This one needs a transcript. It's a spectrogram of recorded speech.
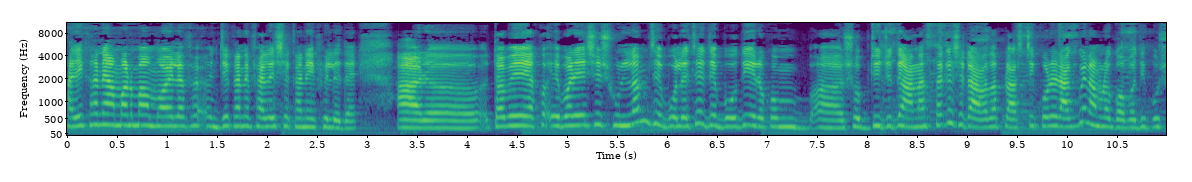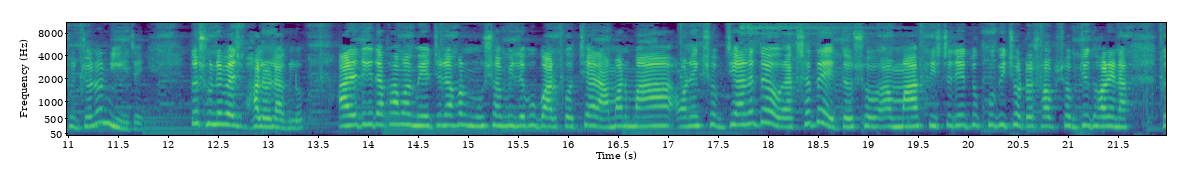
আর এখানে আমার মা ময়লা যেখানে ফেলে সেখানে ফেলে দেয়। আর তবে এবারে এসে শুনলাম যে বলেছে যে বৌদি এরকম সবজি যদি আনাজ থাকে সেটা আলাদা প্লাস্টিক করে রাখবেন, আমরা গবাদি পশুর জন্য নিয়ে যাই। তো শুনে বেশ ভালো লাগল। আর এদিকে দেখো আমার মেয়ের জন্য এখন মুসাম্বি লেবু বার করছে। আর আমার মা অনেক সবজি আনে তো একসাথে, তো মা ফ্রিজটা যেহেতু খুবই ছোট, সব সবজি ধরে না। তো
